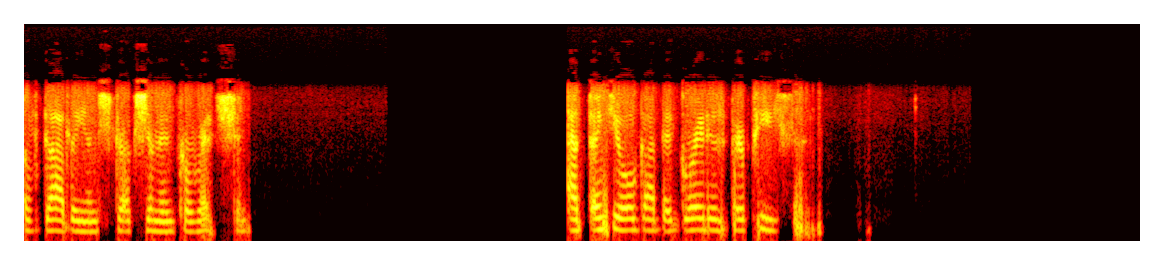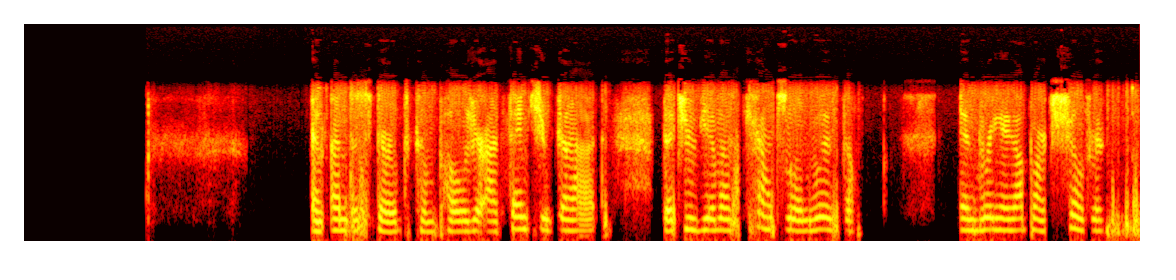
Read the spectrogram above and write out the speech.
of godly instruction and correction. I thank you, O oh God, that great is their peace. And undisturbed composure. I thank you, God, that you give us counsel and wisdom in bringing up our children.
